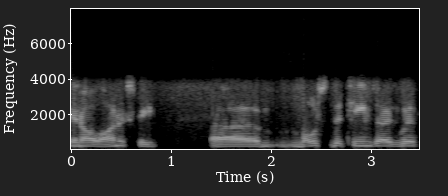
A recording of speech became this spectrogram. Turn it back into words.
In all honesty, um, most of the teams I was with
